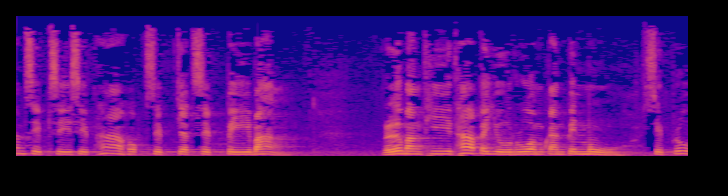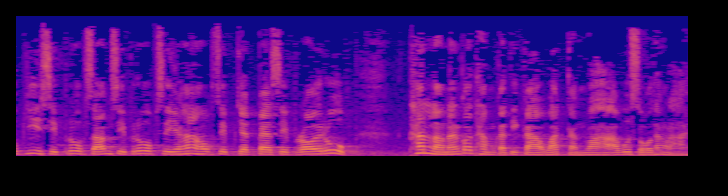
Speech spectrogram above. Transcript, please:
30 45 60 70 ปีบ้าง หรือบางทีถ้าไปอยู่รวมกันเป็นหมู่ 10 รูป 20 รูป 30 รูป 4 5 60 7 80ร้อยรูป ท่านเหล่านั้นก็ทำกติกาวัดกันว่าอาวุโสทั้งหลาย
